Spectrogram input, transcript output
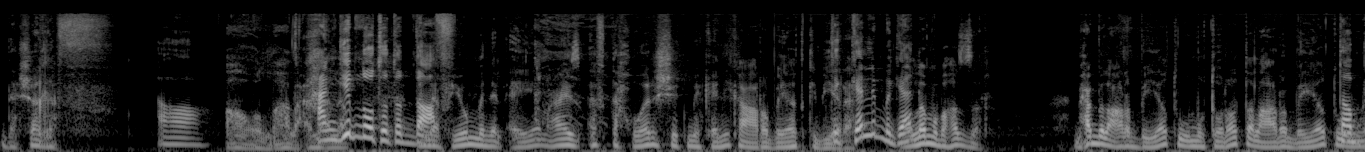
ده شغف آه آه والله أنا- هنجيب. نقطة أنا الضعف في يوم من الأيام عايز أفتح ورشة ميكانيكا عربيات كبيرة تتكلم بجد؟ والله ما بهزر بحب العربيات وموتورات العربيات طب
